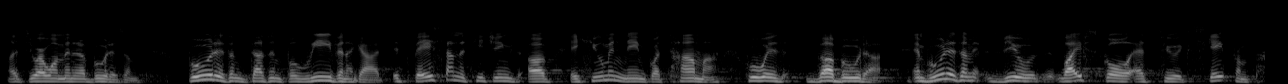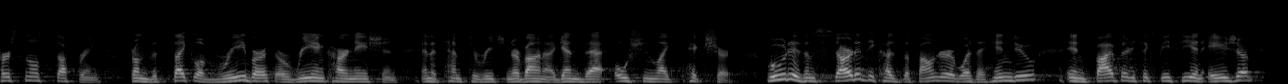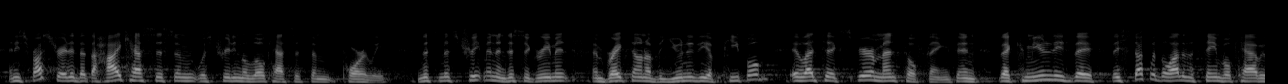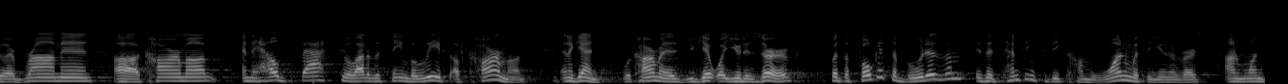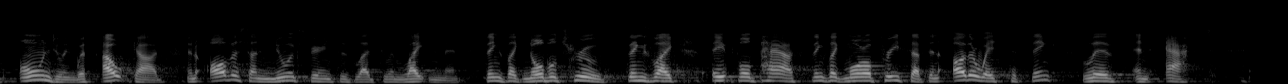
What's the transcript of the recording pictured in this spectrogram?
Let's do our one minute of Buddhism. Buddhism doesn't believe in a God. It's based on the teachings of a human named Gautama, who is the Buddha. And Buddhism views life's goal as to escape from personal suffering, from the cycle of rebirth or reincarnation, and attempt to reach nirvana. Again, that ocean like picture. Buddhism started because the founder was a Hindu in 536 BC in Asia, and he's frustrated that the high caste system was treating the low caste system poorly. And this mistreatment and disagreement and breakdown of the unity of people, it led to experimental things. And the communities, they, they stuck with a lot of the same vocabulary Brahman, uh, karma, and they held fast to a lot of the same beliefs of karma. And again, what karma is, you get what you deserve. But the focus of Buddhism is attempting to become one with the universe on one's own doing, without God. And all of a sudden, new experiences led to enlightenment. Things like noble truths, things like Eightfold Paths, things like moral precepts, and other ways to think, live, and act.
